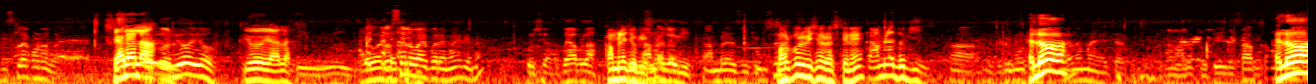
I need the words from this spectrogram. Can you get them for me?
दिसला कोणाला? याला. यो यो. यो याला. रसेल वायपर आहे माहिती आहे ना? जोगी. जोगी. भरपूर विषय कांबळ्या दोघी हा. हॅलो. हॅलो.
